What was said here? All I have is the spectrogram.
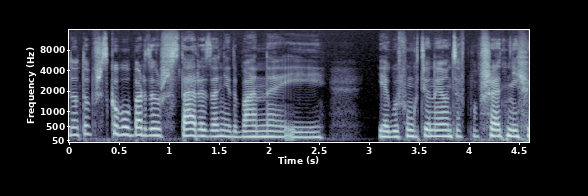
No to wszystko było bardzo już stare, zaniedbane i, jakby funkcjonujące w poprzednich,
